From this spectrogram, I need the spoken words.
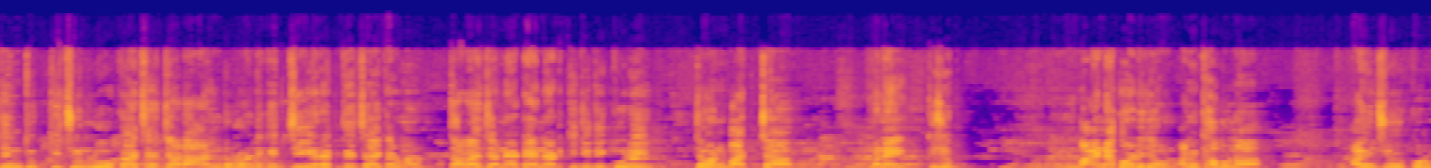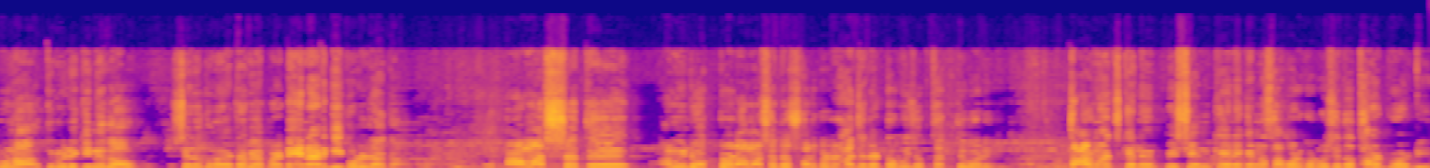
কিন্তু কিছু লোক আছে যারা আন্দোলনটাকে জিয়ে রাখতে চায়, কারণ তারা জানে একটা এনার্কি যদি করি, যেমন বাচ্চা মানে কিছু বায়না করে যেমন, আমি খাব না, আমি করব না, তুমি এটা কিনে দাও। সেরকমই একটা ব্যাপার এটা এনার্কি করে রাখা। আমার সাথে, আমি ডক্টর আমার সাথে সরকারের হাজার একটা অভিযোগ থাকতে পারে। তার মাঝখানে আমি পেশেন্টকে এনে কেন সাফার করব? সেটা থার্ড পার্টি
